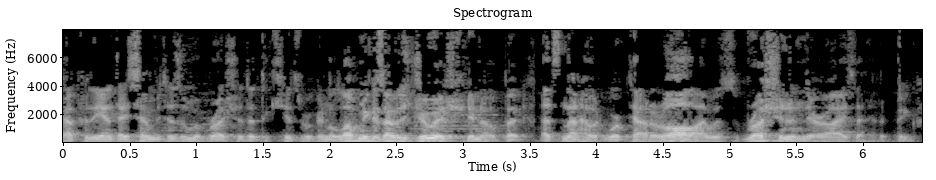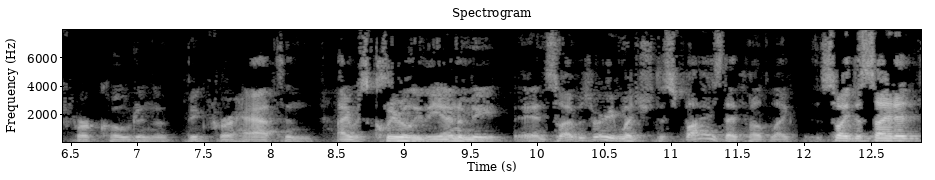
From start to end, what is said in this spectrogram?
after the anti-Semitism of Russia that the kids were going to love me because I was Jewish, you know, but that's not how it worked out at all. I was Russian in their eyes. I had a big fur coat and a big fur hat and I was clearly the enemy. And so I was very much despised, I felt like. So I decided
